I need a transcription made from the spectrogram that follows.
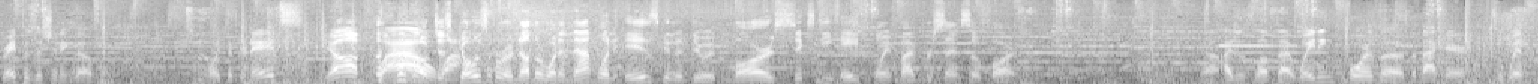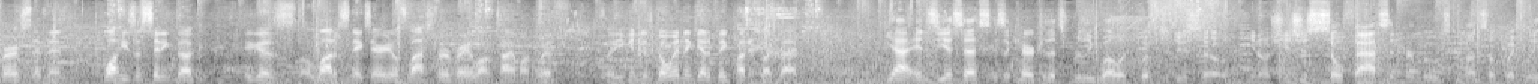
Great positioning though. Avoid the grenades. Yup. Wow, just wow. goes for another one, and that one is going to do it. Marss, 68.5% so far. Yeah, I just love that. Waiting for the, the back air to whiff first, and then while he's a sitting duck, because a lot of Snake's aerials last for a very long time on whiff. So you can just go in and get a big punish like that. Yeah, and ZSS is a character that's really well equipped to do so. You know, she's just so fast and her moves come out so quickly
